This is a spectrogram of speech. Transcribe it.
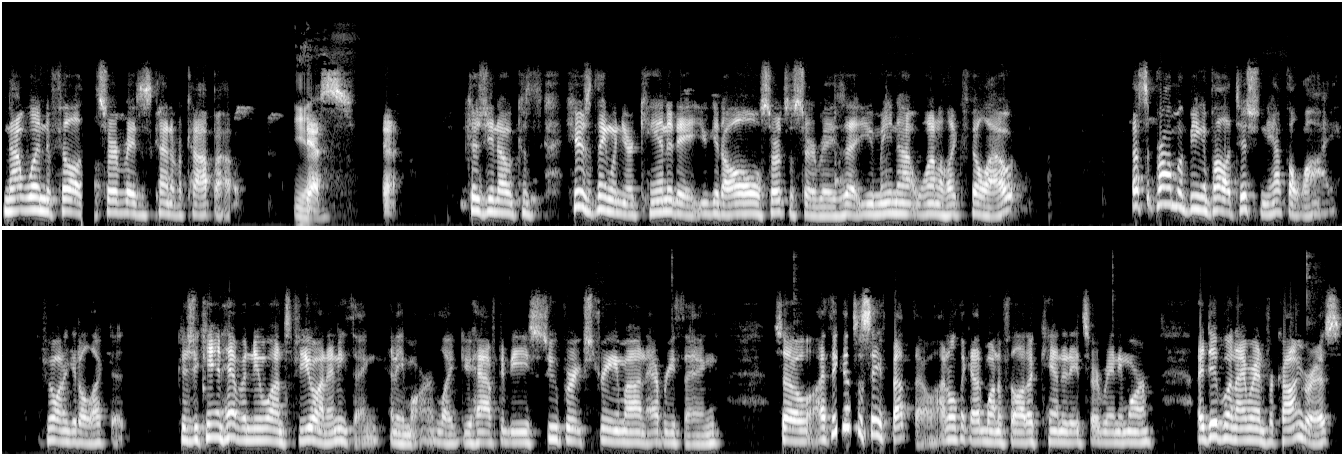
Not willing to fill out surveys is kind of a cop out. Yeah. Yes. Because you know, because here's the thing: when you're a candidate, you get all sorts of surveys that you may not want to like fill out. That's the problem with being a politician. You have to lie if you want to get elected, because you can't have a nuanced view on anything anymore. Like you have to be super extreme on everything. So I think it's a safe bet, though. I don't think I'd want to fill out a candidate survey anymore. I did when I ran for Congress,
